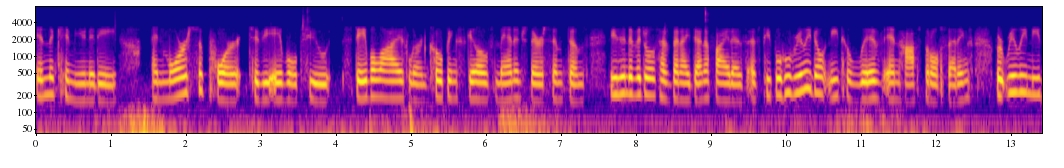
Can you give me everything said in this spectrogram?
in the community and more support to be able to stabilize, learn coping skills, manage their symptoms. These individuals have been identified as, as people who really don't need to live in hospital settings, but really need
